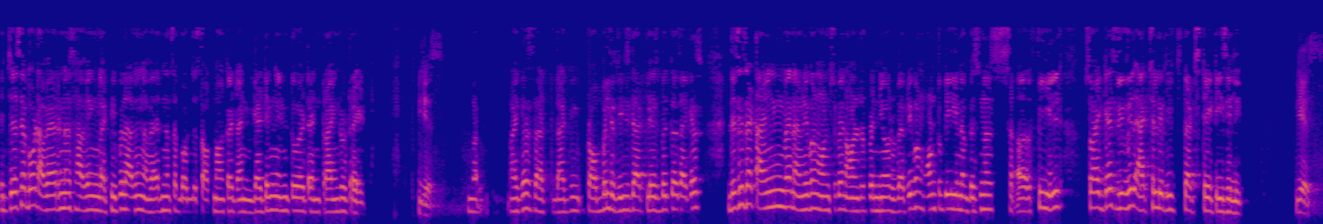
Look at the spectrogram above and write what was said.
It's just about awareness, having like people having awareness about the stock market and getting into it and trying to trade. Yes. But I guess that that we probably reach that place because I guess this is a time when everyone wants to be an entrepreneur, everyone want to be in a business uh, field. So I guess we will actually reach that state easily. Yes.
